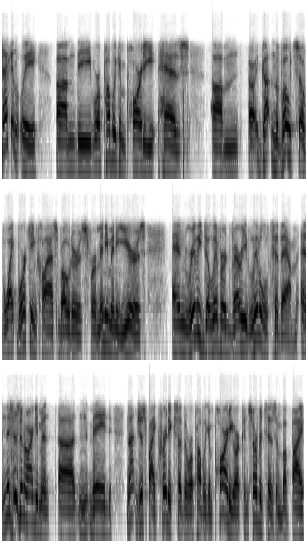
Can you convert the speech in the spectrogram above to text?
secondly, um, the Republican Party has um, uh, gotten the votes of white working class voters for many, many years and really delivered very little to them. And this is an argument uh, made not just by critics of the Republican Party or conservatism, but by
